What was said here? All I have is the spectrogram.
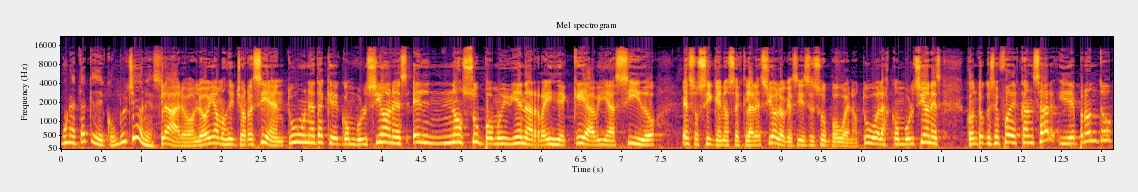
un ataque de convulsiones. Claro, lo habíamos dicho recién, tuvo un ataque de convulsiones, él no supo muy bien a raíz de qué había sido, eso sí que no se esclareció, lo que sí se supo, bueno, tuvo las convulsiones, contó que se fue a descansar y de pronto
